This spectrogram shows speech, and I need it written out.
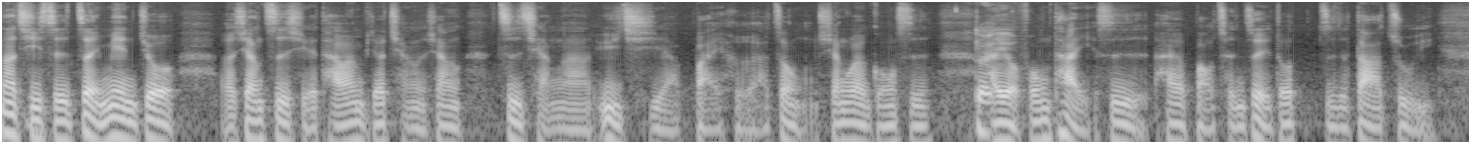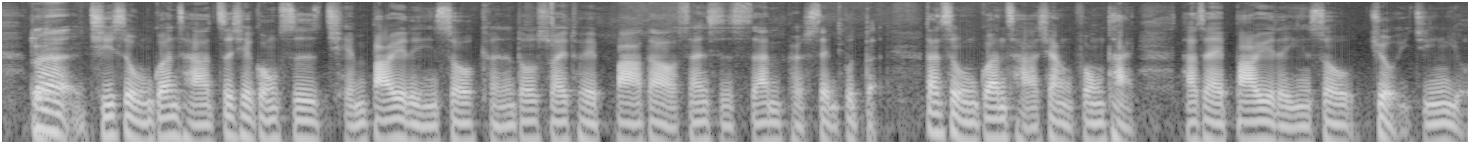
那其实这里面就呃像制鞋，台湾比较强的像自强啊、玉期啊、百合啊这种相关的公司，还有丰泰也是，还有宝成，这也都值得大家注意。那其实我们观察这些公司前八月的营收可能都衰退八到三十三 percent 不等，但是我们观察像丰泰。它在八月的营收就已经有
